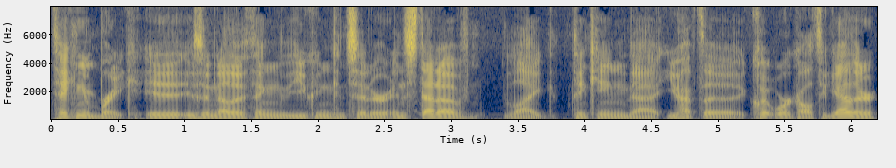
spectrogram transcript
taking a break is, is another thing that you can consider instead of like thinking that you have to quit work altogether.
